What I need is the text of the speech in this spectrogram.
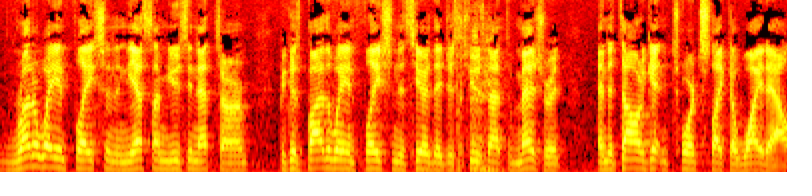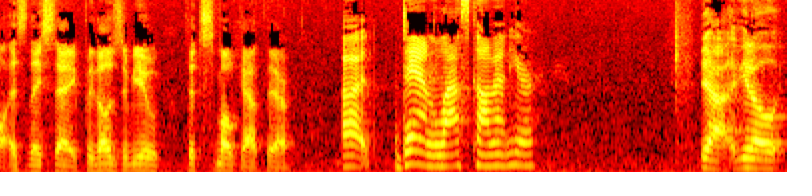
Runaway inflation, and yes, I'm using that term because, by the way, inflation is here. They just choose not to measure it. And the dollar getting torched like a white owl, as they say, for those of you that smoke out there. Uh, Dan, last comment here. Yeah, you know,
